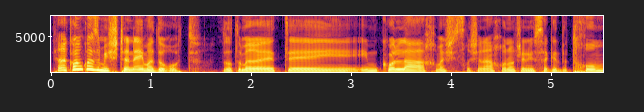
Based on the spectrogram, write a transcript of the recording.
תראה, קודם כל זה משתנה עם הדורות. זאת אומרת, אה, עם כל ה-15 שנה האחרונות שאני עוסקת בתחום,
